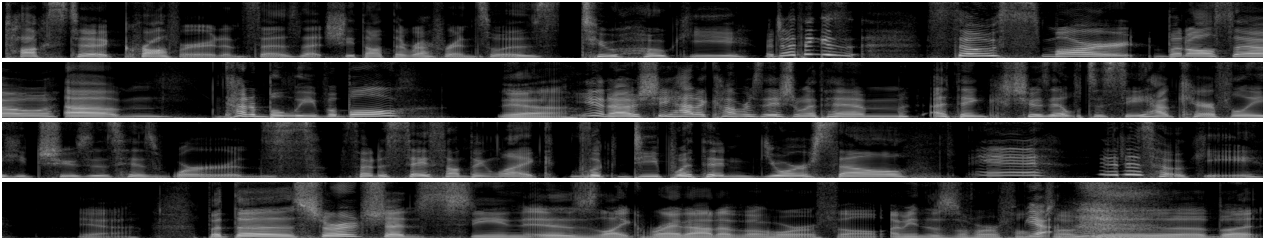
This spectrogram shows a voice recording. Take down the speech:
talks to Crawford and says that she thought the reference was too hokey, which I think is so smart, but also um, kind of believable. yeah You know, she had a conversation with him. I think she was able to see how carefully he chooses his words. So to say something like "look deep within yourself," eh, it is hokey. Yeah. But the storage shed scene is like right out of a horror film. I mean, this is a horror film, Yeah. so uh, but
